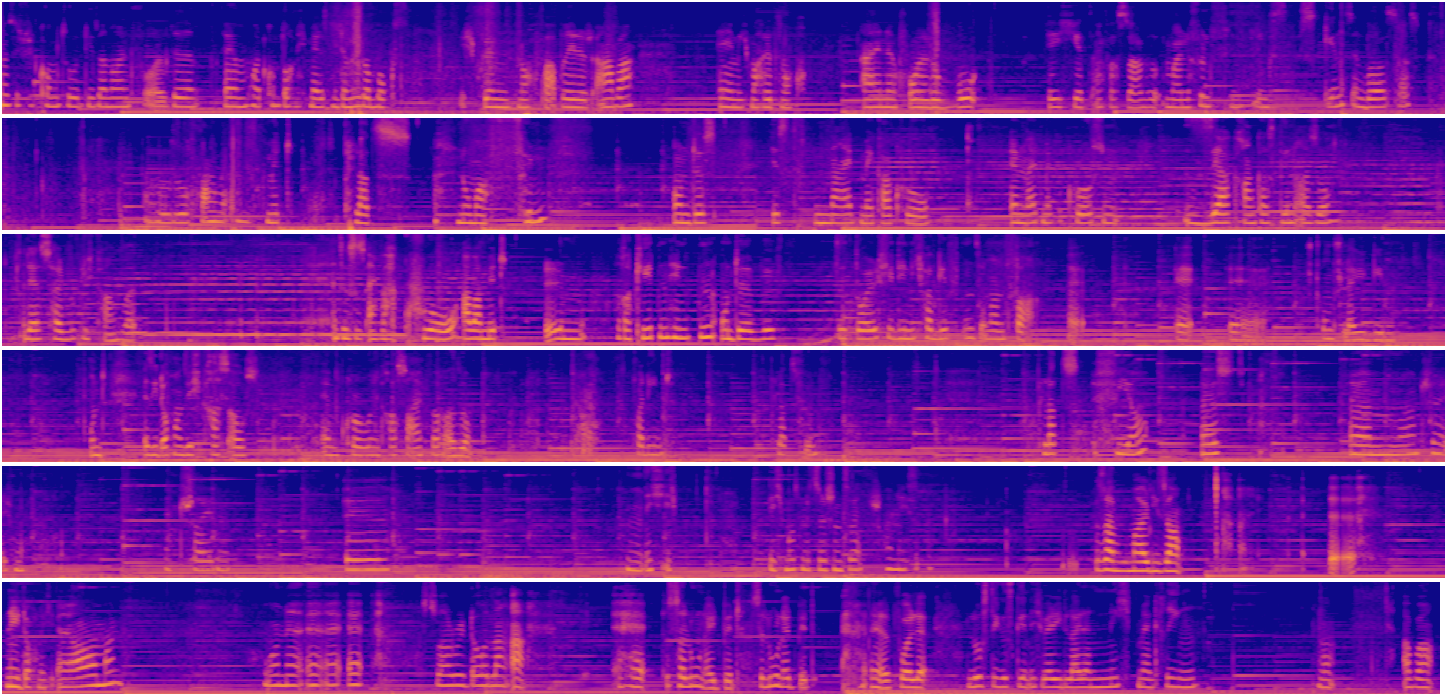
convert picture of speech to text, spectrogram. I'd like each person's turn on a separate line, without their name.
herzlich willkommen zu dieser neuen Folge. Ähm, heute kommt doch nicht mehr das mit der Megabox. Ich bin noch verabredet, aber ähm, ich mache jetzt noch eine Folge, wo ich jetzt einfach sage, meine fünf Lieblingsskins in Brawl. Also fangen wir an mit Platz Nummer 5. Und das ist Nightmaker Crow. Ähm, Nightmaker Crow ist ein sehr kranker Skin, also der ist halt wirklich krank, weil das ist einfach Crow, aber mit ähm, Raketen hinten und der wirft Dolche, die nicht vergiften, sondern ver äh, äh, äh, Stromschläge geben. Und er sieht auch an sich krass aus. Ähm, ein krasser einfach, also verdient. Platz 5. Platz 4 ist ähm, warte, ich muss entscheiden. Äh. Hm, ich, ich, ich muss mir zwischenzeit wahrscheinlich sagen wir mal dieser. Äh, nee, doch nicht. Äh, oh Mann. Mann, äh, äh, äh. Sorry, dauert lang. Ah. Äh, Saloon 8-Bit. Saloon 8-Bit. Voll der lustige Skin. Ich werde ihn leider nicht mehr kriegen. Ja. Aber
